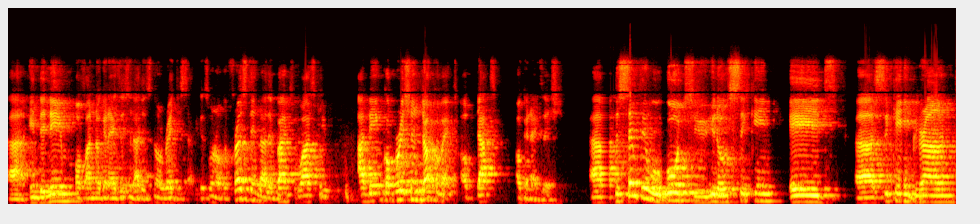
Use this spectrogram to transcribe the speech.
uh, in the name of an organization that is not registered? Because one of the first things that the bank will ask you are the incorporation document of that organization. Uh, the same thing will go to, you know, seeking aid, uh, seeking grant.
